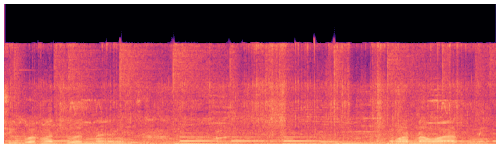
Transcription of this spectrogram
Lucu banget warnanya. Warna-warni.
